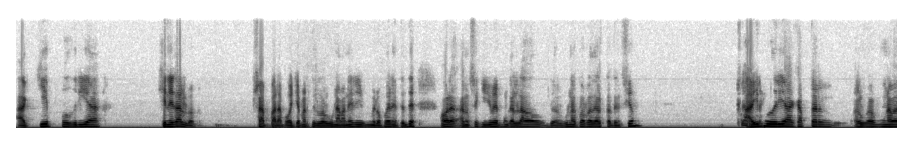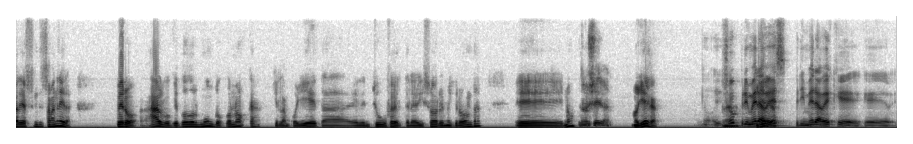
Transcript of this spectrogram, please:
a qué podría generarlo. O sea, para poder llamártelo de alguna manera y me lo pueden entender. Ahora, a no ser que yo me ponga al lado de alguna torre de alta tensión, ahí podría captar una variación de esa manera. Pero algo que todo el mundo conozca, que la ampolleta, el enchufe, el televisor, el microondas, eh, no. No llegan. No llega yo primera vez, primera vez que,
